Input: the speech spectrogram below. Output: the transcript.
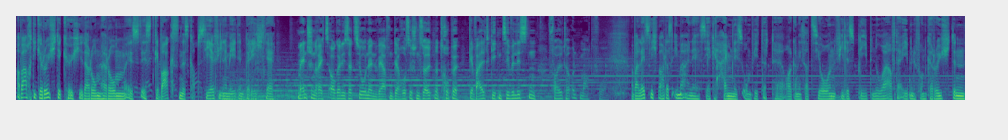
Aber auch die Gerüchteküche darum herum ist, ist gewachsen. Es gab sehr viele Medienberichte. Menschenrechtsorganisationen werfen der russischen Söldnertruppe Gewalt gegen Zivilisten, Folter und Mord vor. Aber letztlich war das immer eine sehr geheimnisumwitterte Organisation. Vieles blieb nur auf der Ebene von Gerüchten.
